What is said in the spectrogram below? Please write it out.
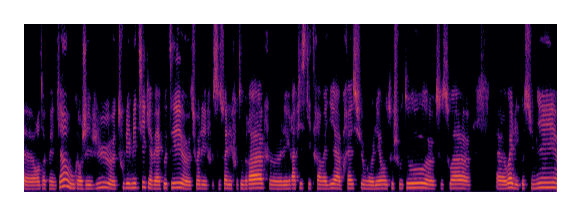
euh, en tant que mannequin, ou quand j'ai vu euh, tous les métiers qu'il y avait à côté, euh, tu vois, que ce soit les photographes, les graphistes qui travaillaient après sur les retouches photos, que ce soit les costumiers,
